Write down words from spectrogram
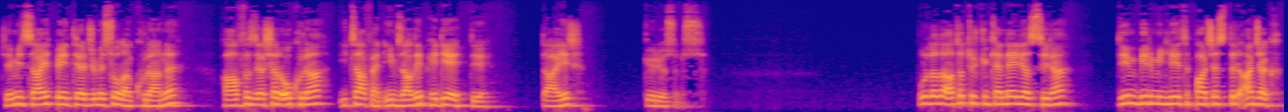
Cemil Said Bey'in tercümesi olan Kur'an'ı Hafız Yaşar Okur'a ithafen imzalayıp hediye ettiği dair görüyorsunuz. Burada da Atatürk'ün kendi el yazısıyla din bir milliyetin parçasıdır ancak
